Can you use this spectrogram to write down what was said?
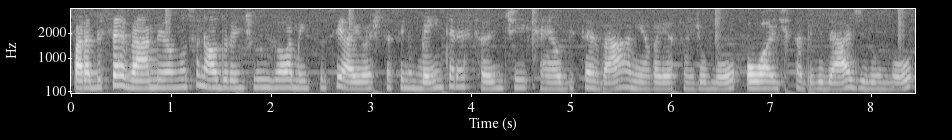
para observar meu emocional durante o isolamento social. Eu acho que está sendo bem interessante é, observar a minha variação de humor ou a estabilidade do humor,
